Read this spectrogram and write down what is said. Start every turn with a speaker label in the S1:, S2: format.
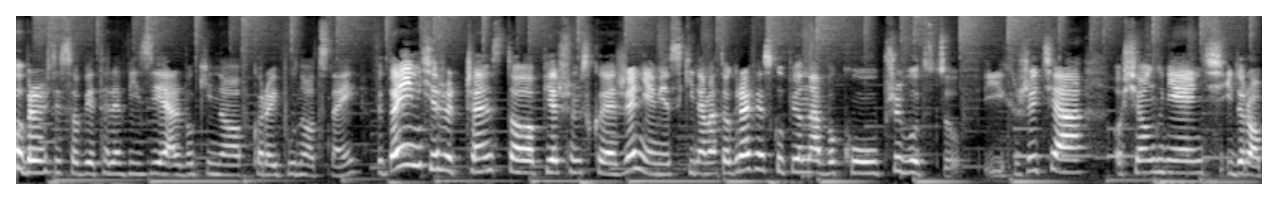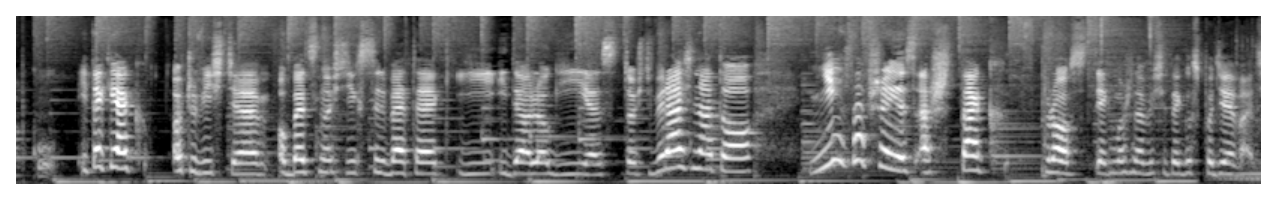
S1: wyobrażacie sobie telewizję albo kino w Korei Północnej? Wydaje mi się, że często pierwszym skojarzeniem jest kinematografia skupiona wokół przywódców, ich życia, osiągnięć i dorobku. I tak jak oczywiście obecność ich sylwetek i ideologii jest dość wyraźna, to nie zawsze jest aż tak wprost, jak można by się tego spodziewać.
